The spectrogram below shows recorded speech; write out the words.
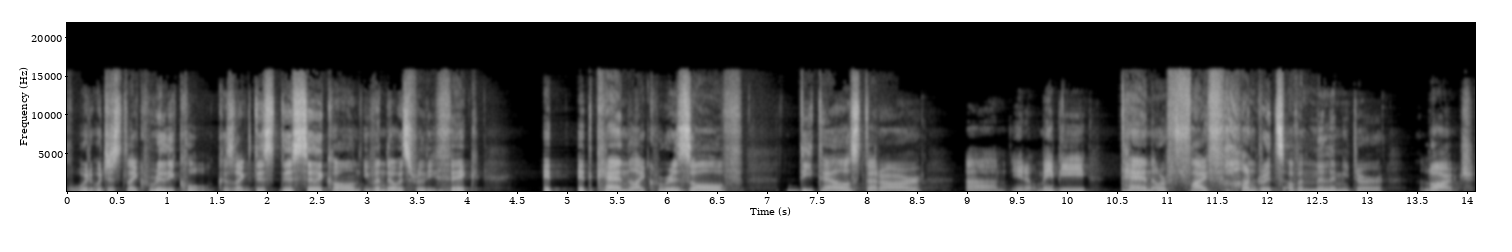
which is like really cool because like this this silicone even though it's really thick it it can like resolve details that are um, you know maybe 10 or 5 hundredths of a millimeter large.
